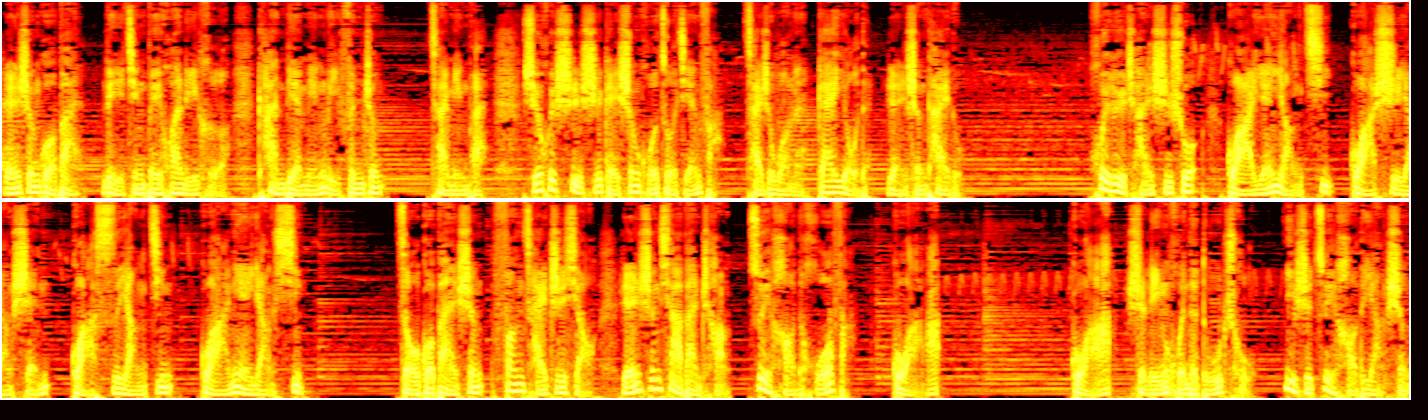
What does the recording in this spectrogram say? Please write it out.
人生过半。历经悲欢离合，看遍名利纷争，才明白，学会适时给生活做减法，才是我们该有的人生态度。慧律禅师说：“寡言养气，寡事养神，寡思养精，寡念养性。”走过半生，方才知晓，人生下半场最好的活法——寡。寡是灵魂的独处，亦是最好的养生。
